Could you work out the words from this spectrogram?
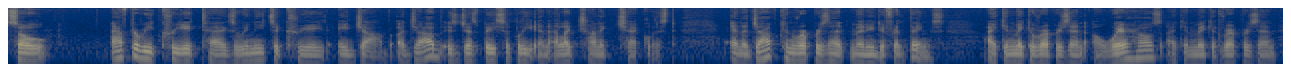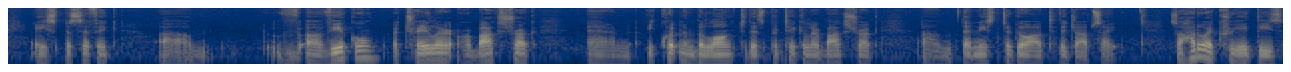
So after we create tags, we need to create a job. A job is just basically an electronic checklist. And a job can represent many different things. I can make it represent a warehouse, I can make it represent a specific um, v- vehicle, a trailer, or a box truck, and equipment belong to this particular box truck um, that needs to go out to the job site. So, how do I create these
